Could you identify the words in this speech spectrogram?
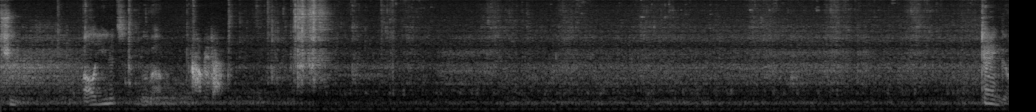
Shooting. All units, move up. Copy that. Tango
